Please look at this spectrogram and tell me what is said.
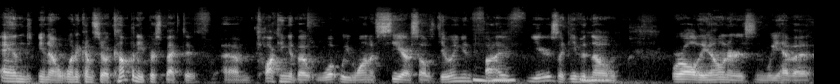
and you know when it comes to a company perspective, um, talking about what we want to see ourselves doing in five years. Like even though we're all the owners and we have a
